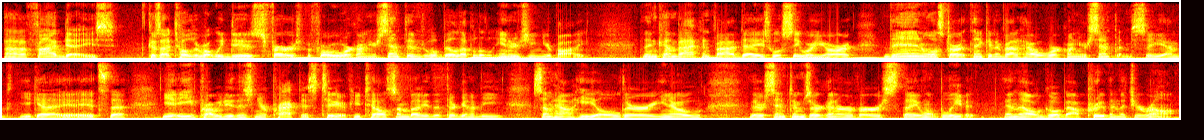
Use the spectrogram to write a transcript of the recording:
uh, five days because I told her what we do is first, before we work on your symptoms, we'll build up a little energy in your body then come back in five days. We'll see where you are. Then we'll start thinking about how we'll work on your symptoms. So yeah, you got it's the you, you probably do this in your practice too. If you tell somebody that they're going to be somehow healed or you know their symptoms are going to reverse, they won't believe it, and they'll go about proving that you're wrong.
